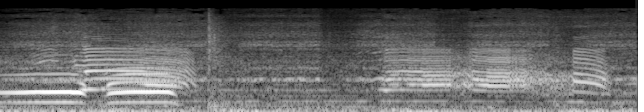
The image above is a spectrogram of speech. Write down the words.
Kiri. Kanan. Oh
